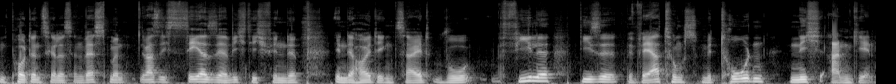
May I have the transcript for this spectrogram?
ein potenzielles Investment, was ich sehr, sehr wichtig finde in der heutigen Zeit, wo viele diese Bewertungsmethoden nicht angehen.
